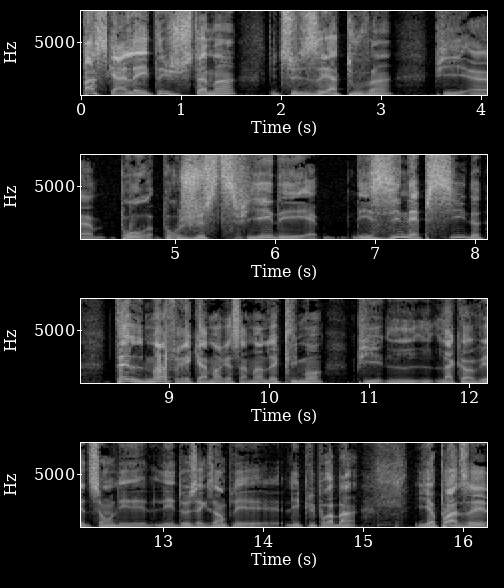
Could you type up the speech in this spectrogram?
parce qu'elle a été justement utilisée à tout vent. Puis euh, pour, pour justifier des, des inepties là, tellement fréquemment récemment, le climat puis la COVID sont les, les deux exemples les, les plus probants. Il n'y a pas à dire.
